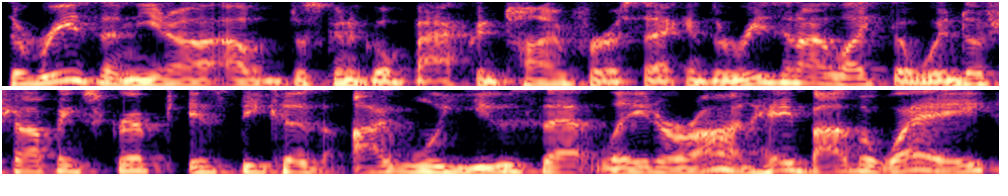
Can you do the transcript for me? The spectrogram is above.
The reason, you know, I'm just going to go back in time for a second. The reason I like the window shopping script is because I will use that later on. Hey, by the way,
